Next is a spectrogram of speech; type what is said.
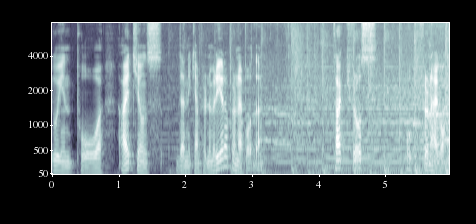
gå in på iTunes där ni kan prenumerera på den här podden. Tack för oss och för den här gången.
